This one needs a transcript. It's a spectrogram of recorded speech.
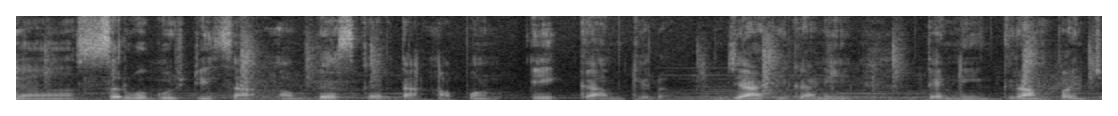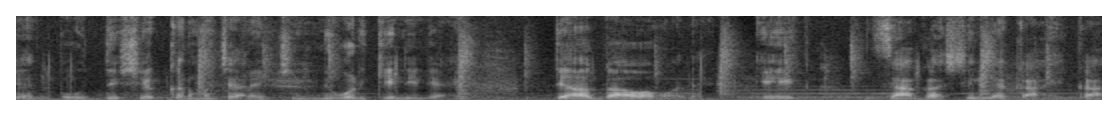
या सर्व गोष्टीचा अभ्यास करता आपण एक काम केलं. ज्या ठिकाणी त्यांनी ग्रामपंचायत बहुद्देशीय कर्मचाऱ्यांची निवड केलेली आहे त्या गावामध्ये एक जागा शिल्लक आहे का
